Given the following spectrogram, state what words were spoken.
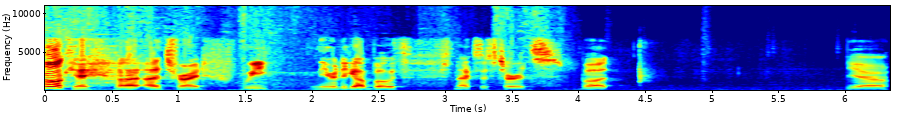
Okay, I, I tried. We nearly got both Nexus turrets, but yeah.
